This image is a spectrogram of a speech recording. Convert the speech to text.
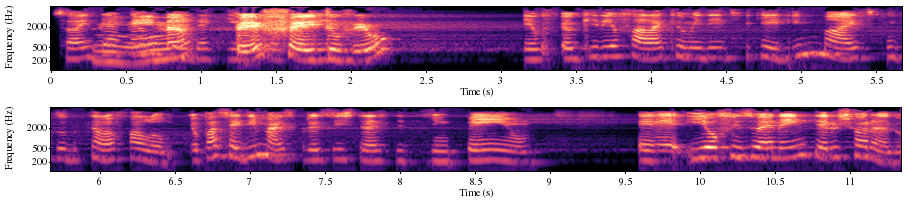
Só Menina, perfeito, viu? Eu, eu queria falar que eu me identifiquei demais com tudo que ela falou. Eu passei demais por esse estresse de desempenho é, e eu fiz o Enem inteiro chorando.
